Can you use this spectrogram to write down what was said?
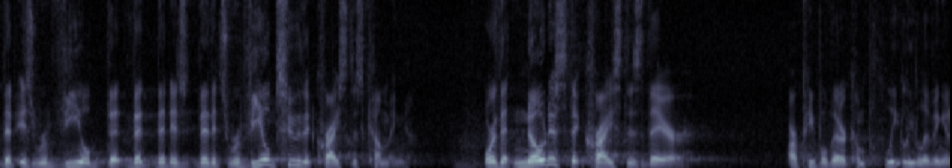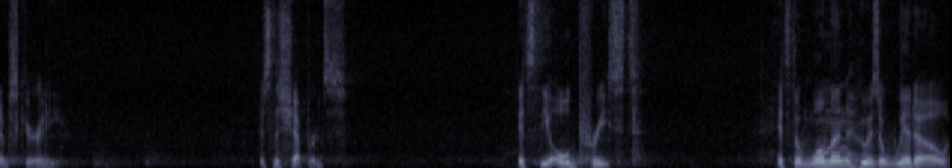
that is revealed, that, that, that, is, that it's revealed to that Christ is coming, or that notice that Christ is there, are people that are completely living in obscurity. It's the shepherds. It's the old priest. It's the woman who is a widow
